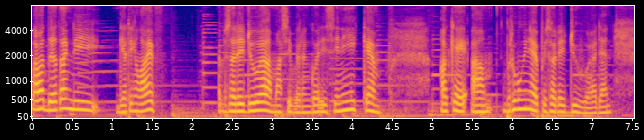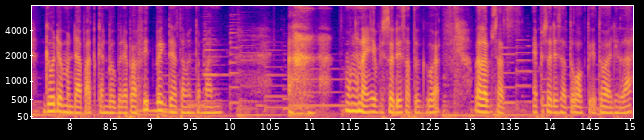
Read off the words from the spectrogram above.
Selamat datang di Getting Live episode 2 masih bareng gue di sini Cam. Oke, okay, um, berhubung ini episode 2 dan gue udah mendapatkan beberapa feedback dari teman-teman mengenai episode 1 gue. Well, episode episode 1 waktu itu adalah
